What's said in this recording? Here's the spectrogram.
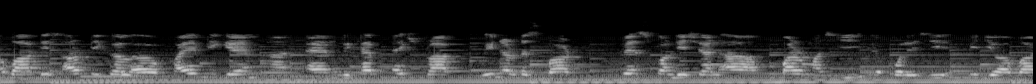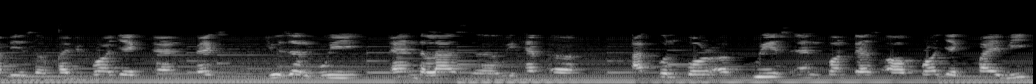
about this article of Payme game uh, and we have extra winner dashboard fence condition uh, pharmacy uh, policy video about this uh, Payme project and facts user GUI and the last uh, we have uh, account for a quiz and contest of project Payme.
